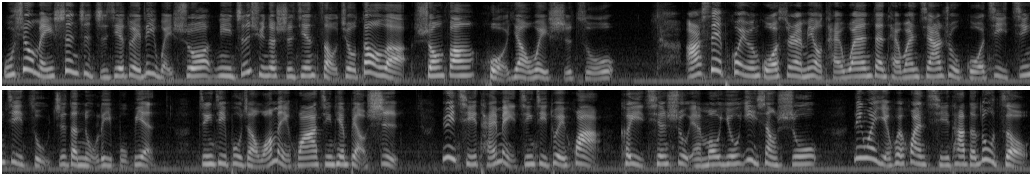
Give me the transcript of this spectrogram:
吴秀梅甚至直接对立委说：“你咨询的时间早就到了。”双方火药味十足。RCEP 会员国虽然没有台湾，但台湾加入国际经济组织的努力不变。经济部长王美花今天表示。预期台美经济对话可以签署 MOU 意向书，另外也会换其他的路走，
